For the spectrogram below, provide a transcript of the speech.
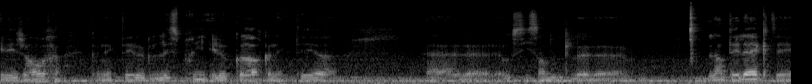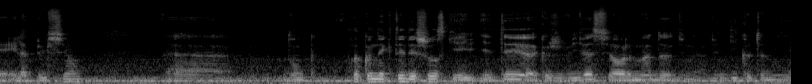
et les jambes, connecter le- l'esprit et le corps, connecter euh, euh, aussi sans doute le- le- l'intellect et, la pulsion. Euh, donc reconnecter des choses qui étaient que je vivais sur le mode d'une dichotomie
